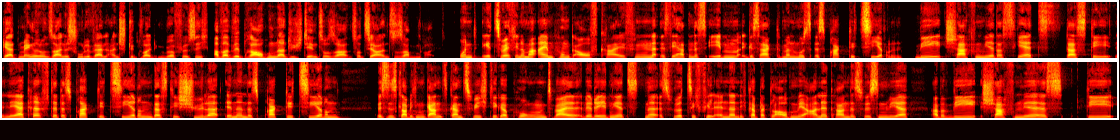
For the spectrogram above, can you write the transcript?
Gerd Mengel und seine Schule werden ein Stück weit überflüssig, aber wir brauchen natürlich den so sozialen Zusammenhalt. Und jetzt möchte ich nochmal einen Punkt aufgreifen. Sie hatten das eben gesagt, man muss es praktizieren. Wie schaffen wir das jetzt, dass die Lehrkräfte das praktizieren, dass die SchülerInnen das praktizieren? Es ist, glaube ich, ein ganz, ganz wichtiger Punkt, weil wir reden jetzt, ne, es wird sich viel ändern. Ich glaube, da glauben wir alle dran, das wissen wir. Aber wie schaffen wir es, die,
